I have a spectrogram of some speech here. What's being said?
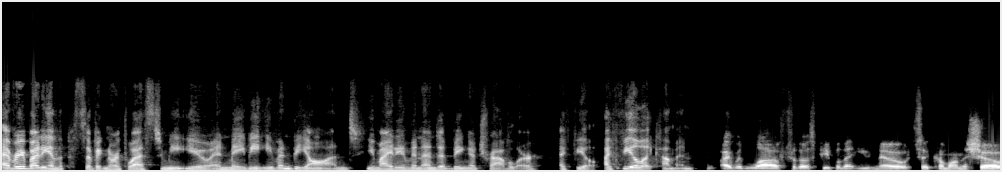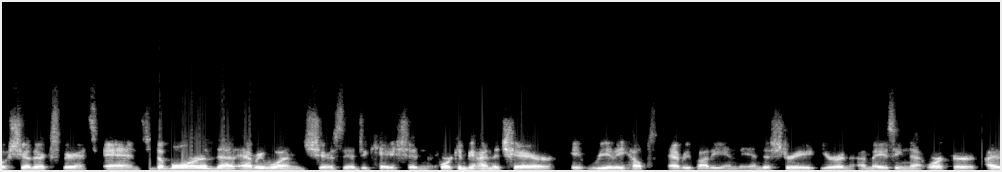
everybody in the Pacific Northwest to meet you and maybe even beyond. You might even end up being a traveler. I feel I feel it coming. I would love for those people that you know to come on the show, share their experience, and the more that everyone shares the education, working behind the chair, it really helps everybody in the industry. You're an amazing networker. I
